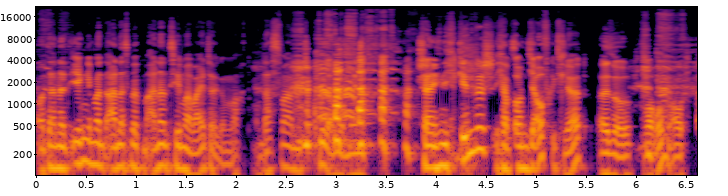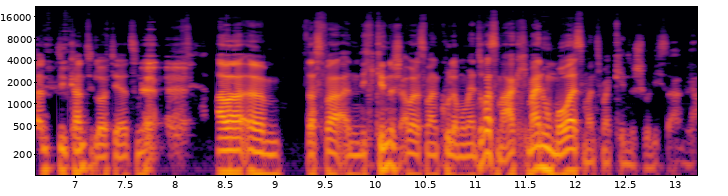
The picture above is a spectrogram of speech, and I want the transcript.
Und dann hat irgendjemand anders mit einem anderen Thema weitergemacht. Und das war ein cooler Moment. Wahrscheinlich nicht kindisch. Ich habe es auch nicht aufgeklärt. Also, warum auch? Die, kannte die Leute ja jetzt nicht. Aber ähm, das war nicht kindisch, aber das war ein cooler Moment. Sowas mag ich. Mein Humor ist manchmal kindisch, würde ich sagen, ja.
